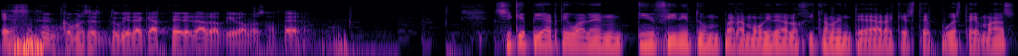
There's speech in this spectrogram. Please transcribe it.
es como se tuviera que hacer era lo que íbamos a hacer. Sí que pillarte igual en Infinitum para movida, lógicamente, ahora que esté puesta más,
